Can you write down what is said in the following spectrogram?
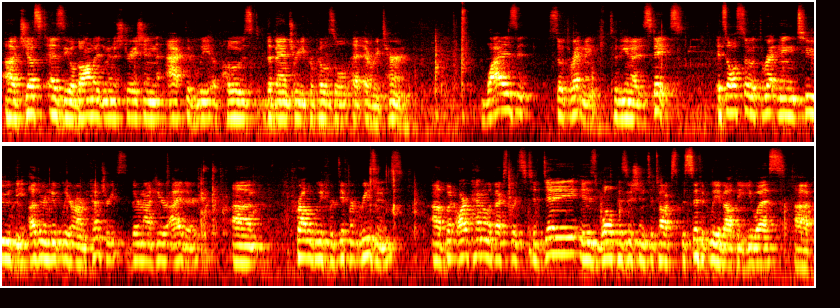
uh, just as the Obama administration actively opposed the ban treaty proposal at every turn. Why is it so threatening to the United States? It's also threatening to the other nuclear armed countries. They're not here either, um, probably for different reasons. Uh, but our panel of experts today is well positioned to talk specifically about the U.S. Uh,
